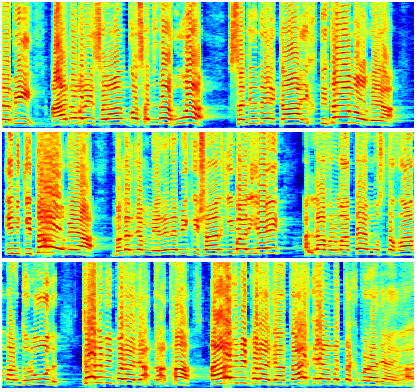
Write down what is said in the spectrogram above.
नबी। आदम सलाम को सजदा हुआ, सजदे का इख्तिताम हो गया। इनकिता हो गया। मगर जब मेरे नबी की शान की बारी आई, अल्लाह फरमाता है, मुस्तफ़ा पर दरूद कल भी पढ़ा जाता था, आज भी पढ़ा जाता है, कयामत तक पढ़ा जाएगा।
